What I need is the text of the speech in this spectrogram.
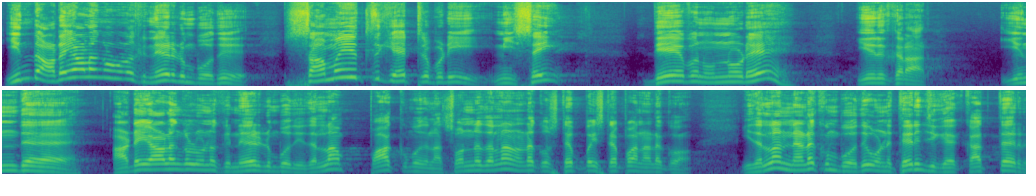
இந்த அடையாளங்கள் உனக்கு நேரிடும் போது சமயத்துக்கு ஏற்றபடி நீ செய். தேவன் உன்னோடே இருக்கிறார். இந்த அடையாளங்கள் உனக்கு நேரிடும் போது இதெல்லாம் பார்க்கும்போது நான் சொன்னதெல்லாம் நடக்கும் ஸ்டெப் பை ஸ்டெப்பாக நடக்கும். இதெல்லாம் நடக்கும்போது உன்னை தெரிஞ்சுக்க கத்தர்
